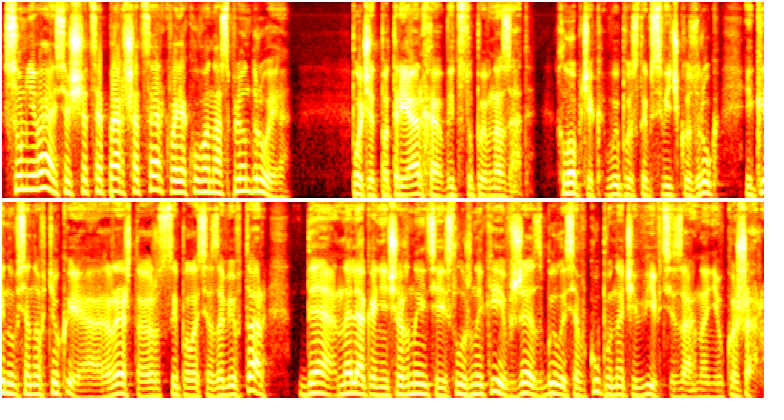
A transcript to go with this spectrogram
сумніваюся, що це перша церква, яку вона сплюндрує. Почет патріарха відступив назад. Хлопчик випустив свічку з рук і кинувся навтюки, а решта розсипалася за вівтар, де налякані черниці і служники вже збилися вкупу, наче вівці, загнані в кошару.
